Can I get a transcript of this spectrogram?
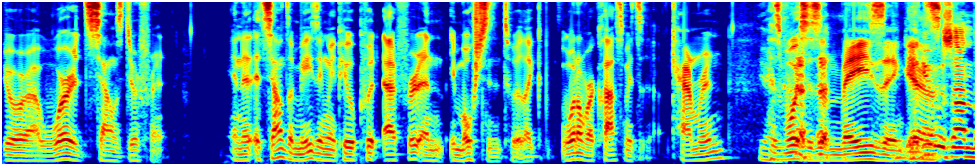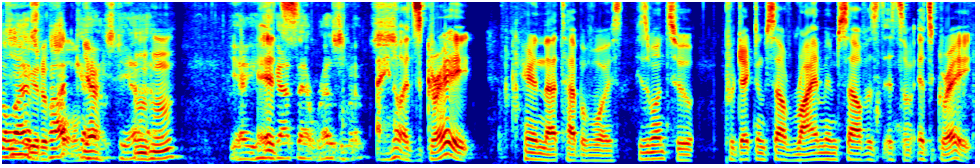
your uh, words sounds different. And it, it sounds amazing when people put effort and emotions into it. Like one of our classmates, Cameron, his voice is amazing. Yeah, It's he was on the last beautiful. podcast. Yeah. Yeah, he's got It's- that resonance. I know it's great hearing that type of voice. He's one to project himself, rhyme himself. It's it's, it's great.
